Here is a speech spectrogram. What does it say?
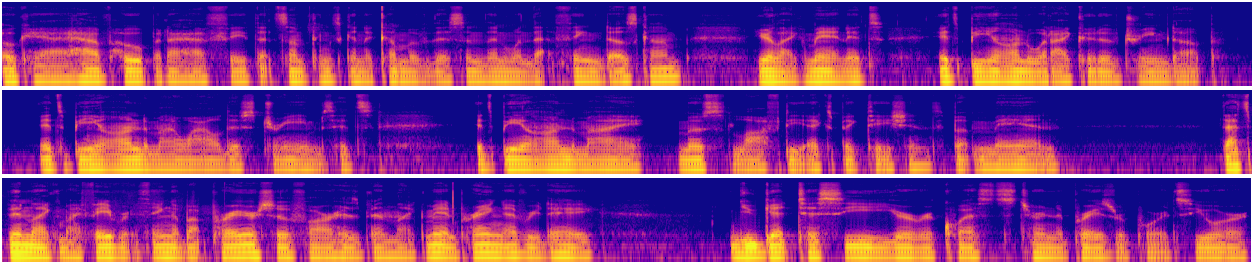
okay, I have hope and I have faith that something's going to come of this and then when that thing does come, you're like, "Man, it's it's beyond what I could have dreamed up. It's beyond my wildest dreams. It's it's beyond my most lofty expectations. But man, that's been like my favorite thing about prayer so far has been like, man, praying every day, you get to see your requests turn to praise reports, your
